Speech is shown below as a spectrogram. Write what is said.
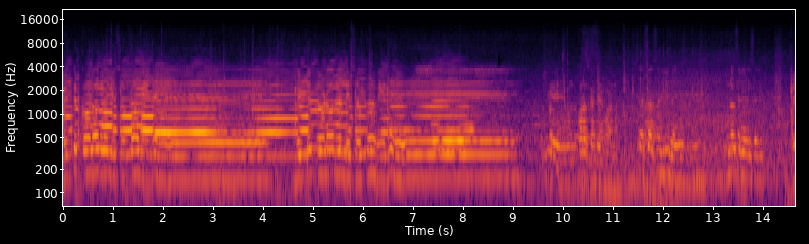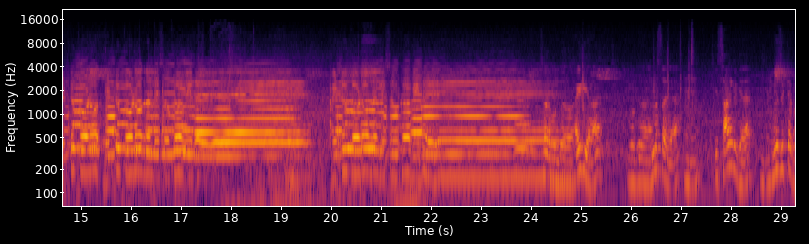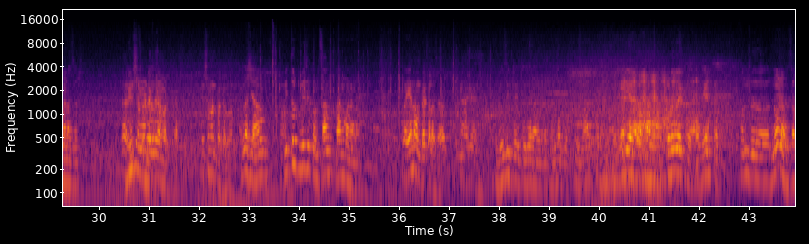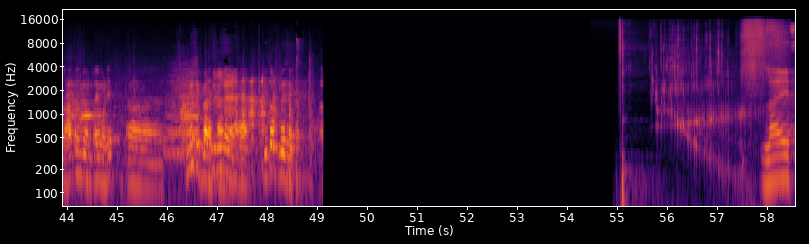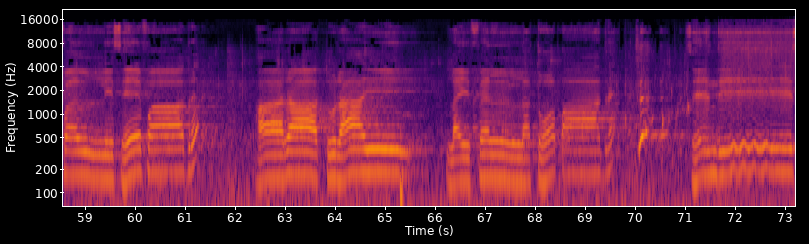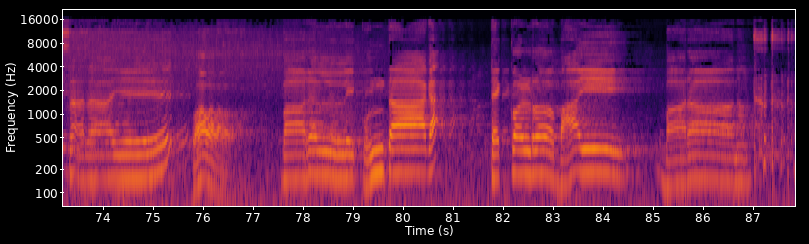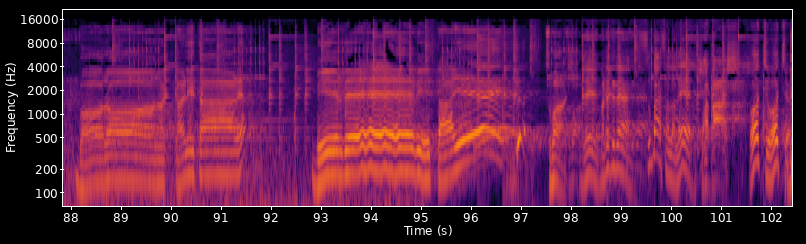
ಬಿಟ್ಟು ಕೊಡೋದ್ರಲ್ಲಿ ಸುಖವಿದೆ. ಬಿಟ್ಟು ಕೊಡೋದ್ರಲ್ಲಿ ಸುಖವಿದೆ ಒಂದು ಕೋರಸ್ ಕಂಟಿನ್ಯೂ ಮಾಡೋಣ. ಸರ್ ಸರ್ ಸರ್ ಇಲ್ಲ ಇನ್ನೊಂದ್ಸರಿ ಹೇಳಿ ಸರಿ. ಬಿಟ್ಟು ಕೊಡೋ ಬಿಟ್ಟು ಕೊಡೋದ್ರಲ್ಲಿ ಸುಖವಿದೆ. ಬಿಟ್ಟು ಕೊಡೋದ್ರಲ್ಲಿ ಸುಖವಿದೆ. ಸರ್ ಒಂದು ಐಡಿಯಾ ಇವಾಗ ಅನ್ನಿಸ್ತಾ ಇದೆ. ಈ ಸಾಂಗಿಗೆ ಮ್ಯೂಸಿಕ್ಕೇ ಬೇಡ ಸರ್. ಸರ್ ಇನ್ಸ್ಟ್ರೂಮೆಂಟ್ ಇಲ್ಲದೆ ಮಾಡ್ತೀರಾ? ಇನ್ಸ್ಟ್ರೂಮೆಂಟ್ ಬೇಕಲ್ವಾ? ಅಲ್ಲ ಶ್ಯಾಮ್ ವಿತೌಟ್ ಮ್ಯೂಸಿಕ್ ಒಂದು ಸಾಂಗ್ ಪ್ಲಾನ್ ಮಾಡೋಣ. ಅಲ್ಲ ಏನೋ ಒಂದು ಬೇಕಲ್ಲ ಸರ್? ಹಾಗೆ ಮ್ಯೂಸಿಕ್ ಡೈರೆಕ್ಟರ್ ಎಲ್ಲ ಗೊತ್ತು. ಮಾಡ್ತಾರೆ. ಐಡಿಯಾ ಕೊಡಬೇಕು. ಅವ್ರು ಹೇಳ್ತಾರೆ. ಒಂದು ನೋಡೋಣ ಸರ್ ಆ ಥರದ್ದು ಒಂದು ಟ್ರೈ ಮಾಡಿ. ಮ್ಯೂಸಿಕ್ ಬೇಡ ವಿತೌಟ್ ಮ್ಯೂಸಿಕ್ ಲೈಫಲ್ಲಿ ಸೇಫ್ ಆದ್ರೆ ಆರಾತುರಾಯಿ ಲೈಫೆಲ್ಲ ತೋಪಾದ್ರೆ ಸೇಂದಿ ಸರಾಯಿ. ವಾ ವಾ ವಾ ವಾ. ಬಾರಲ್ಲಿ ಕುಂತಾಗ ತೆಕ್ಕೊಳ್ರೋ ಬಾಯಿ ಬಾರಾನ ಬಾರಾನ ಕಳಿತಾಳೆ ಬೀರ್ದೇವಿ ತಾಯೇ ಸುಭಾಷ್ ಲೇ ಬಡದಿದೆ ಸುಭಾಷ್ ಅಲ್ಲ ಲೇ ಶಬಾಷ್ ಓಚು ಓಚು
